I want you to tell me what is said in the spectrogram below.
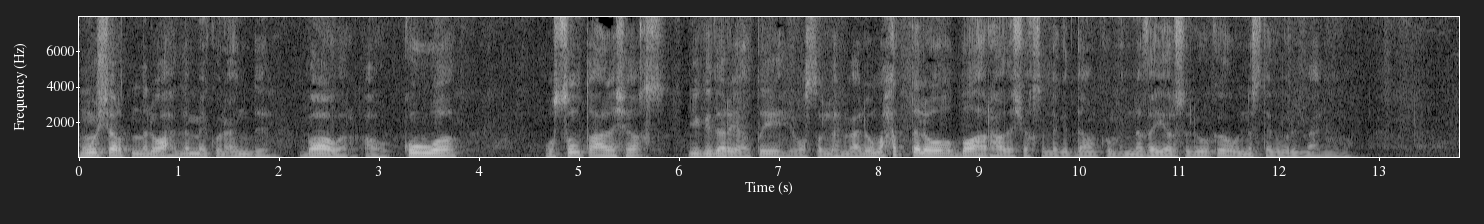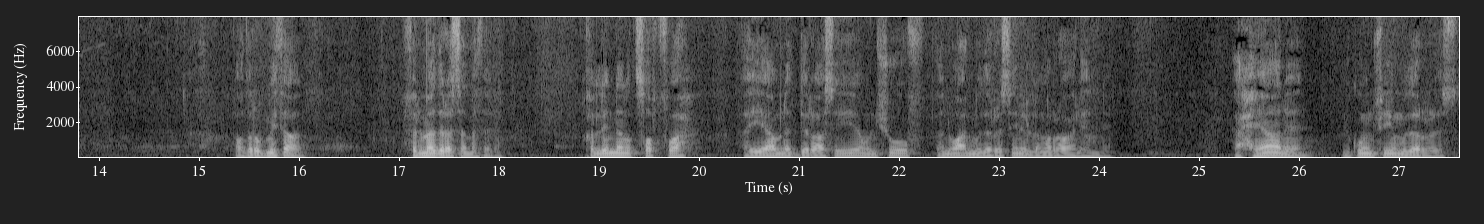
مو شرط أن الواحد لما يكون عنده power أو قوة والسلطة على شخص يقدر يعطيه يوصل له المعلومة حتى لو الظاهر هذا الشخص اللي قدامكم إنه غير سلوكه وانه استقبل المعلومة. أضرب مثال. في المدرسة مثلا خلينا نتصفح أيامنا الدراسية ونشوف أنواع المدرسين اللي مروا علينا. أحيانا يكون في مدرس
